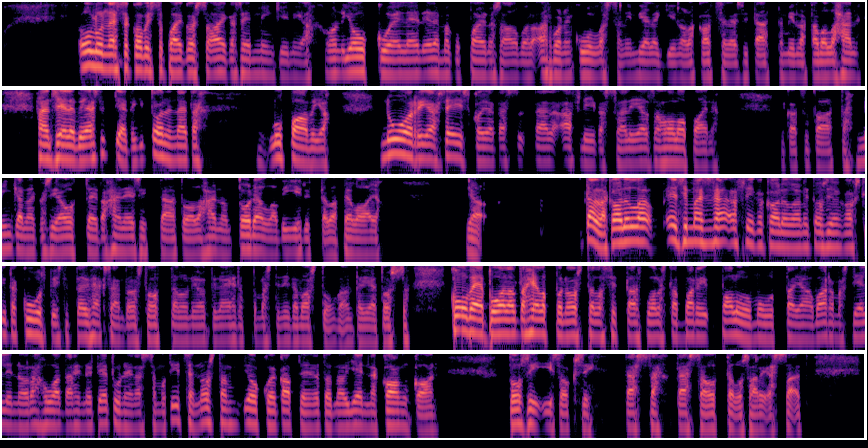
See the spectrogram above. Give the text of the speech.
ollut näissä kovissa paikoissa aikaisemminkin ja on joukkueelleen enemmän kuin arvoinen kullassa, niin mielenkiinnolla katselen sitä, että millä tavalla hän, hän selviää. Sitten tietenkin toinen näitä lupaavia nuoria seiskoja tässä täällä F-liigassa, eli Elsa Holopainen, niin katsotaan, että minkä näköisiä otteita hän esittää tuolla. Hän on todella viihdyttävä pelaaja. Ja tällä kaudella, ensimmäisessä f kaudella niin tosiaan 26 pistettä 19 ottelu, niin on kyllä ehdottomasti niitä vastuunkantajia tuossa. KV-puolelta helppo nostella sitten taas puolestaan pari paluumuuttajaa, varmasti Elinora Huotari nyt etunenässä, mutta itse nostan joukkueen kapteenina on Jenna Kankaan tosi isoksi tässä, tässä ottelusarjassa. Et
